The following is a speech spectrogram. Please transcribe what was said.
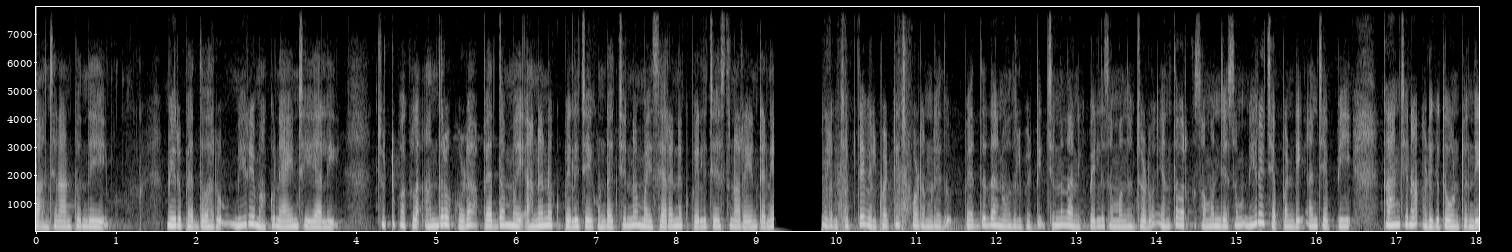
కాంచన అంటుంది. మీరు పెద్దవారు మీరే మాకు న్యాయం చేయాలి. చుట్టుపక్కల అందరూ కూడా పెద్దమ్మాయి అన్నన్నకు పెళ్ళి చేయకుండా చిన్నమ్మాయి శరణ్యకు పెళ్ళి చేస్తున్నారు ఏంటని వీళ్ళకి చెప్తే వీళ్ళు పట్టించుకోవడం లేదు. పెద్దదాన్ని వదిలిపెట్టి చిన్నదానికి పెళ్ళి సంబంధం చూడు ఎంతవరకు సమంజసం మీరే చెప్పండి అని చెప్పి కాంచన అడుగుతూ ఉంటుంది.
